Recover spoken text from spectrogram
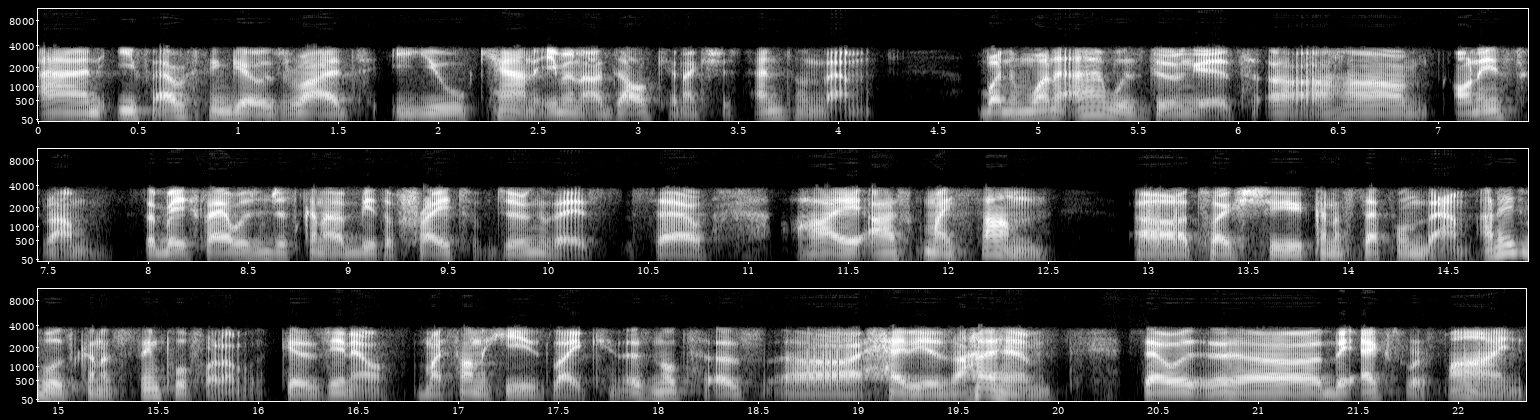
And if everything goes right, you can, even an adult can actually stand on them. But when I was doing it uh, on Instagram, so basically I was just kind of a bit afraid of doing this. So I asked my son uh, to actually kind of step on them, and it was kind of simple for them because you know my son he's like is not as uh, heavy as I am, so uh, the eggs were fine.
